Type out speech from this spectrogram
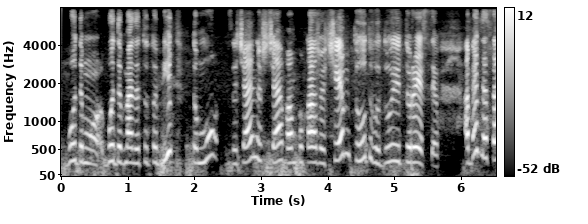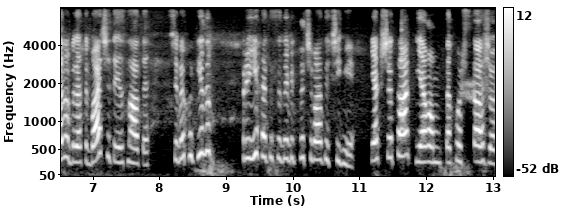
будемо буде в мене тут обід. Тому, звичайно, ще вам покажу, чим тут годують туристів. А ви для себе будете бачити і знати, чи ви хотіли б приїхати сюди відпочивати чи ні. Якщо так, я вам також скажу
